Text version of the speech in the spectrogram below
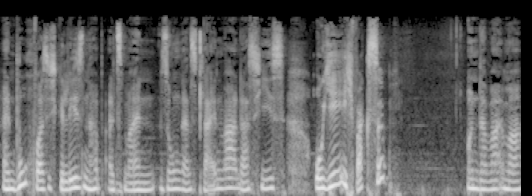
ein Buch, was ich gelesen habe, als mein Sohn ganz klein war. Das hieß Oh je, ich wachse. Und da war immer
